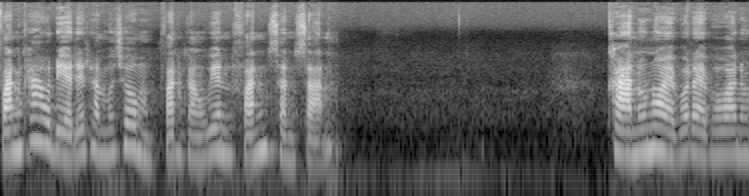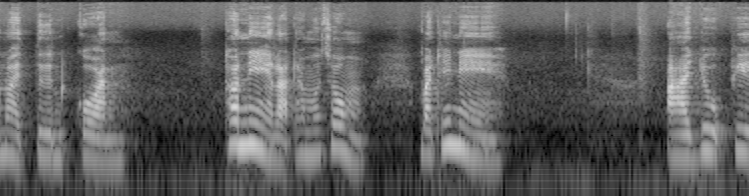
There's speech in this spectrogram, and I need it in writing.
ฟันข้าวเดียวได้ท่านผู้ชม ฟันกลางเว้นฟันสันสันขาหนูหน่อยเพราะใดเพราะว่าหนูหน่อยตื่นก่อนเท่านี้ล่ะท่านผู้ชมบัดที่นี่อายุพี่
